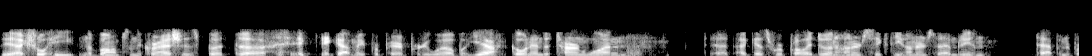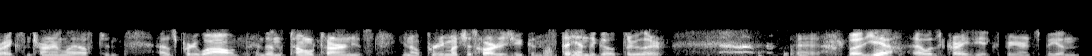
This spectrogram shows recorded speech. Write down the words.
the actual heat and the bumps and the crashes, but uh it it got me prepared pretty well. But yeah, going into turn 1, at, I guess we're probably doing 160, 170 and tapping the brakes and turning left, and that was pretty wild. And then the tunnel turn is, you know, pretty much as hard as you can stand to go through there. Uh, but yeah, that was a crazy experience being,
